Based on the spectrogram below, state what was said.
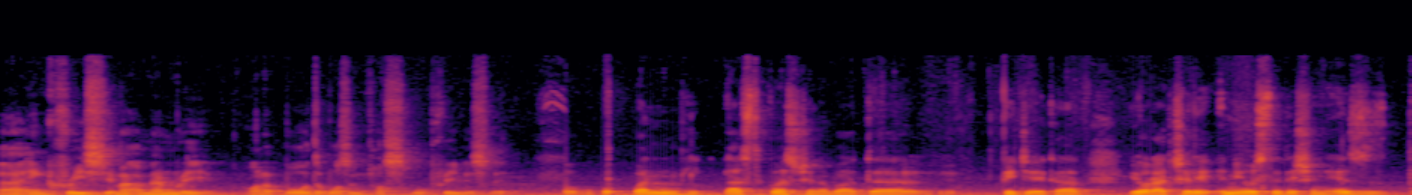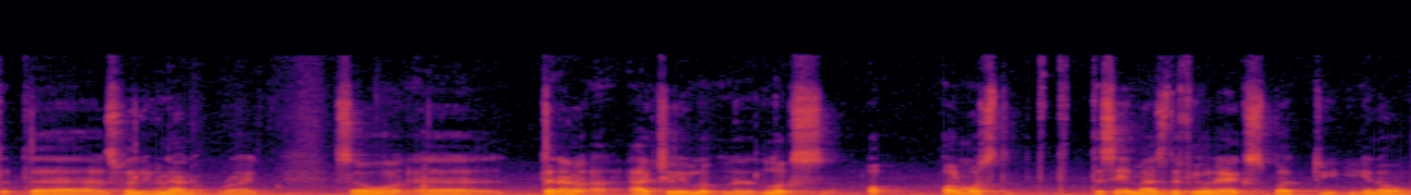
uh, increase the amount of memory on a board that wasn't possible previously. One last question about the VGA card. Your actually newest edition is the, the Swahili Nano, right? So uh, the Nano actually loo- looks almost the same as the Fury X, but you know,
